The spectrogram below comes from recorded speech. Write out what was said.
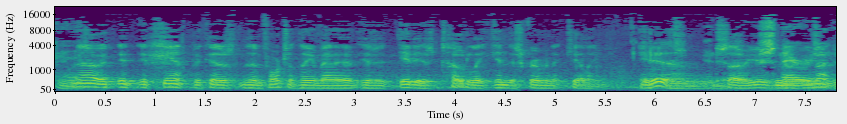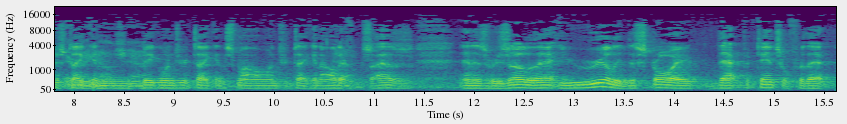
anyways, No, it, it, it can't because the unfortunate thing about it is it, it is totally indiscriminate killing. It is. Um, It is. so you're, you're not just taking else, yeah. big ones, you're taking small ones, you're taking all different sizes. And as a result of that, you really destroy that potential for that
